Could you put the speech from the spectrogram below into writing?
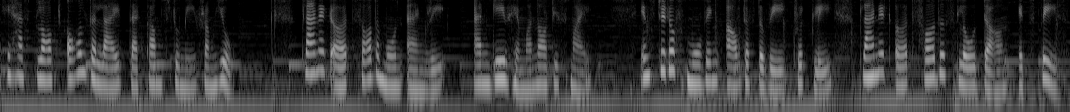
He has blocked all the light that comes to me from you. Planet Earth saw the moon angry and gave him a naughty smile. Instead of moving out of the way quickly, planet Earth further slowed down its pace.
